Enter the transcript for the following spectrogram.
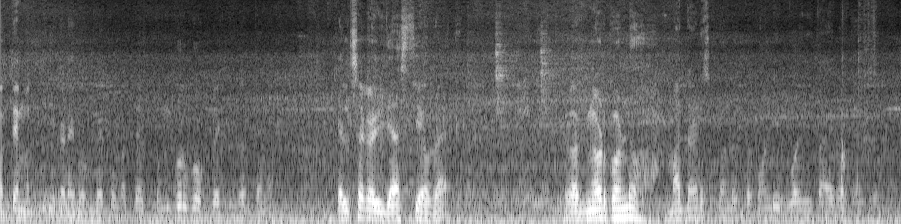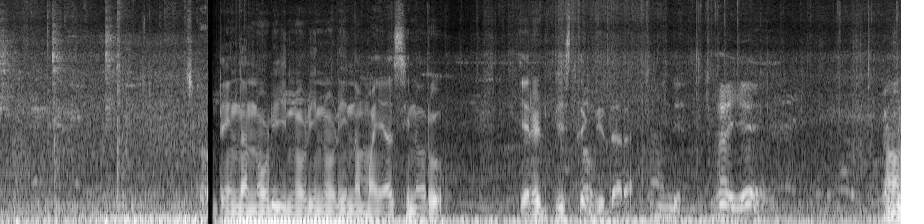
ಮತ್ತೆ ಮದ್ಗಿರಿ ಕಡೆಗೆ ಹೋಗಬೇಕು, ಮತ್ತು ತುಮಕೂರ್ಗೆ ಹೋಗ್ಬೇಕು ಇವತ್ತೇನೆ ಕೆಲಸಗಳು ಜಾಸ್ತಿ ಅವೆ. ಇವಾಗ ನೋಡಿಕೊಂಡು ಮಾತಾಡಿಸ್ಕೊಂಡು ತಗೊಂಡು ಹೋಗ್ತಾ ಇರೋದು ನೋಡಿ ನೋಡಿ ನೋಡಿ ನಮ್ಮ ಯಾಸಿನವರು ಎರಡು ಪೀಸ್ ತೆಗೆದಿದ್ದಾರೆ. ಹಾಂ,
